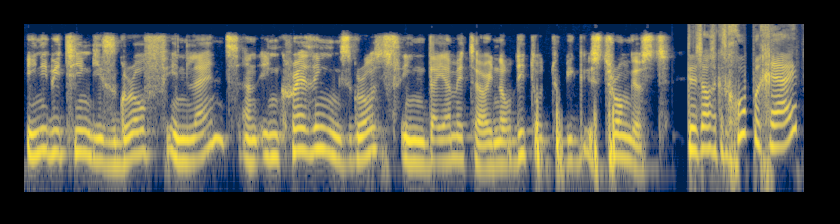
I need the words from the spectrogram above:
inhibiting its growth in length and increasing its growth in diameter in order to, to be strongest. Dus als ik het goed begrijp,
